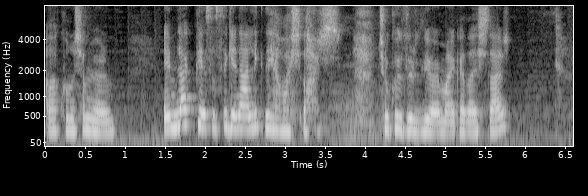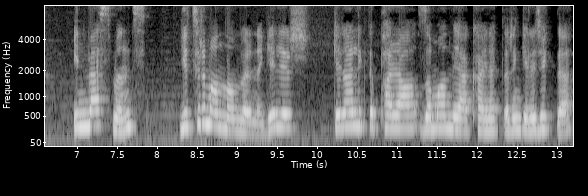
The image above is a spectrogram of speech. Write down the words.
Aa, konuşamıyorum. Emlak piyasası genellikle yavaşlar. Çok özür diliyorum arkadaşlar. Investment yatırım anlamlarına gelir. Genellikle para, zaman veya kaynakların gelecekte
